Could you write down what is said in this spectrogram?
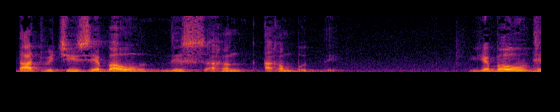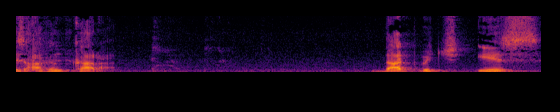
That which is above this aham, aham buddhi, above this ahankara, that which is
